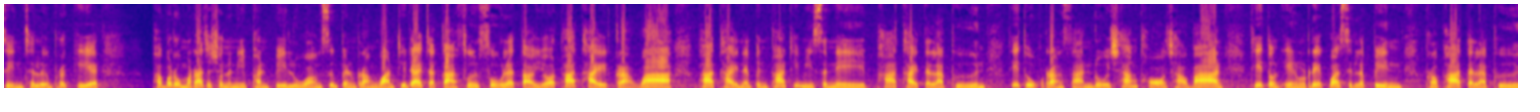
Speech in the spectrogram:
ศิลป์เฉลิมพระเกียรติพระบรมราชชนนีพันปีหลวง ซึ่งเป็นรางวัลที่ได้จากการฟื้นฟูและต่อยอดผ้าไทยกล่าวว่า ผ้าไทยนั้นเป็นผ้าที่มีเสน่ห์ผ้าไทยแต่ละพื้นที่ถูกรังสรรค์โดยช่างทอชาวบ้าน ที่ตนเองเรียกว่าศิลปิน เพราะผ้าแต่ละพื้น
